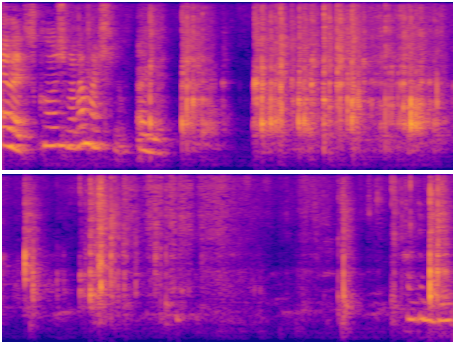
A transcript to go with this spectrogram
Evet konuşmadan başlayalım. Aynen. Koy.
